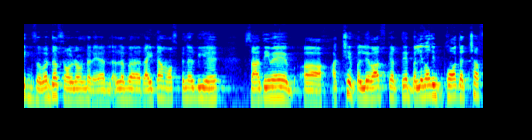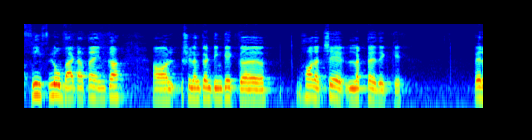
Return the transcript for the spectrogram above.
एक ज़बरदस्त ऑलराउंडर है मतलब राइट आर्म ऑफ़ स्पिनर भी है साथ ही में आ, अच्छे बल्लेबाज करते हैं। बल्लेबाजी बहुत अच्छा फ्री फ्लो बैट आता है इनका। और श्रीलंकन टीम के बहुत अच्छे लगता है देख के। फिर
